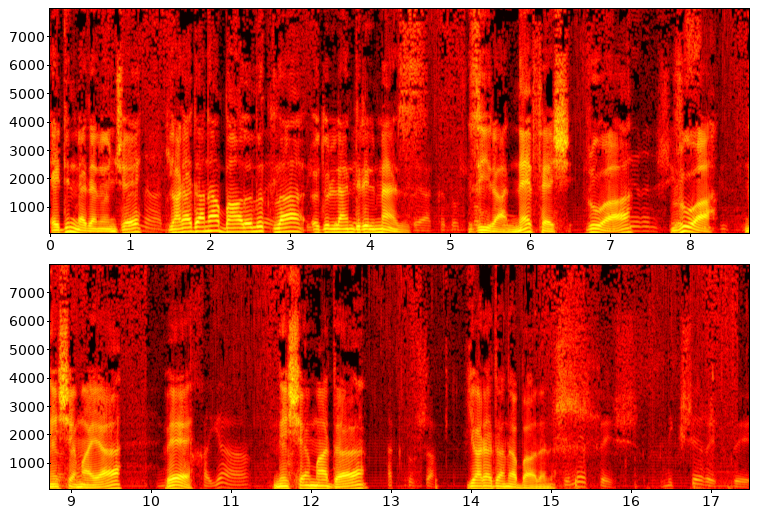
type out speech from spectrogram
edinmeden önce Yaradan'a bağlılıkla ödüllendirilmez. Zira nefeş ruha, ruha neşemaya ve neşemada Yaradan'a bağlanır. Nefeş nikşeret ve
